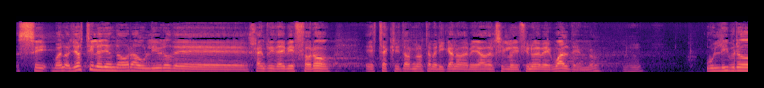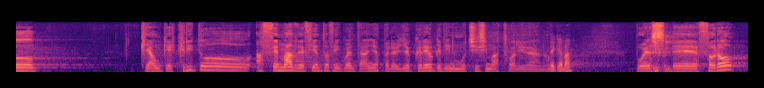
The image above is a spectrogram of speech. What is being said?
Sí, bueno, yo estoy leyendo ahora un libro de Henry David Thoreau, este escritor norteamericano de mediados del siglo XIX, Walden, ¿no? Un libro que aunque escrito hace más de 150 años, pero yo creo que tiene muchísima actualidad, ¿no? ¿De qué va? Pues eh, Thoreau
